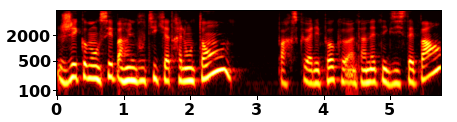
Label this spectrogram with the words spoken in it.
J'ai commencé par une boutique il y a très longtemps, parce qu'à l'époque, Internet n'existait pas.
